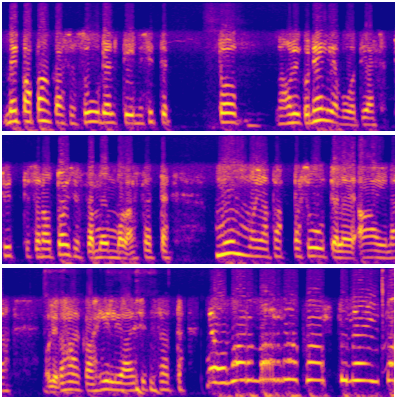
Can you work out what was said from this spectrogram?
me papan kanssa suudeltiin, niin sitten tuo, no oliko neljävuotias tyttö sanoi toisessa mummolassa, että mummo ja pappa suutelee aina. Oli vähän aikaa hiljaa ja sitten sanoi, että ne on varmaan rakastuneita.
